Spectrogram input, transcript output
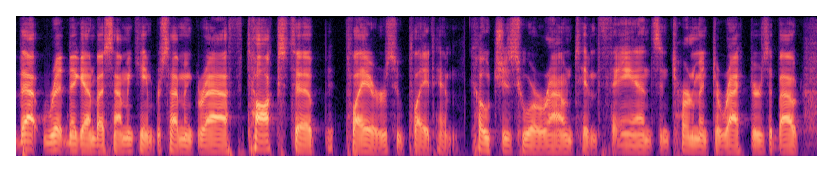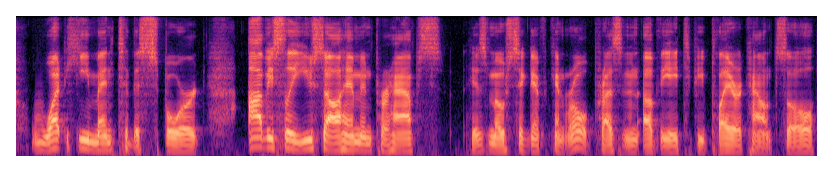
that written again by Simon Cain for Simon Graf talks to players who played him, coaches who are around him, fans and tournament directors about what he meant to the sport. Obviously, you saw him in perhaps his most significant role, president of the ATP Player Council.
